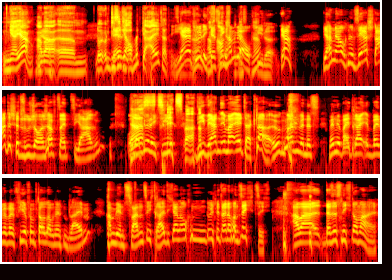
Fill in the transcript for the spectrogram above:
Ja, ja, aber ähm, und die Der sind ja auch mitgealtert. so, Ja, ne? natürlich, Darfst deswegen haben wir auch ne? viele. Ja. Wir haben ja auch eine sehr statische Zuschauerschaft seit Jahren. Und Das natürlich, die, die werden immer älter, klar. Irgendwann, wenn, das, wenn wir bei drei, wenn wir bei 4.000, 5.000 Abonnenten bleiben, haben wir in 20, 30 Jahren auch ein Durchschnittsalter von 60. Aber das ist nicht normal.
